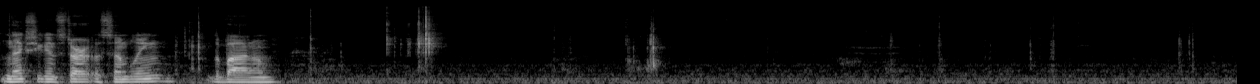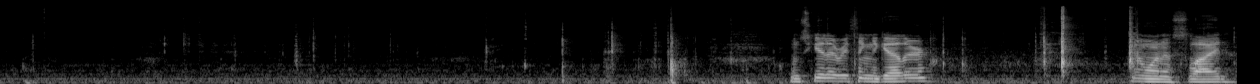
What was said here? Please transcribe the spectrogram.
Next you can start assembling the bottom. Once you get everything together, you want to slide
